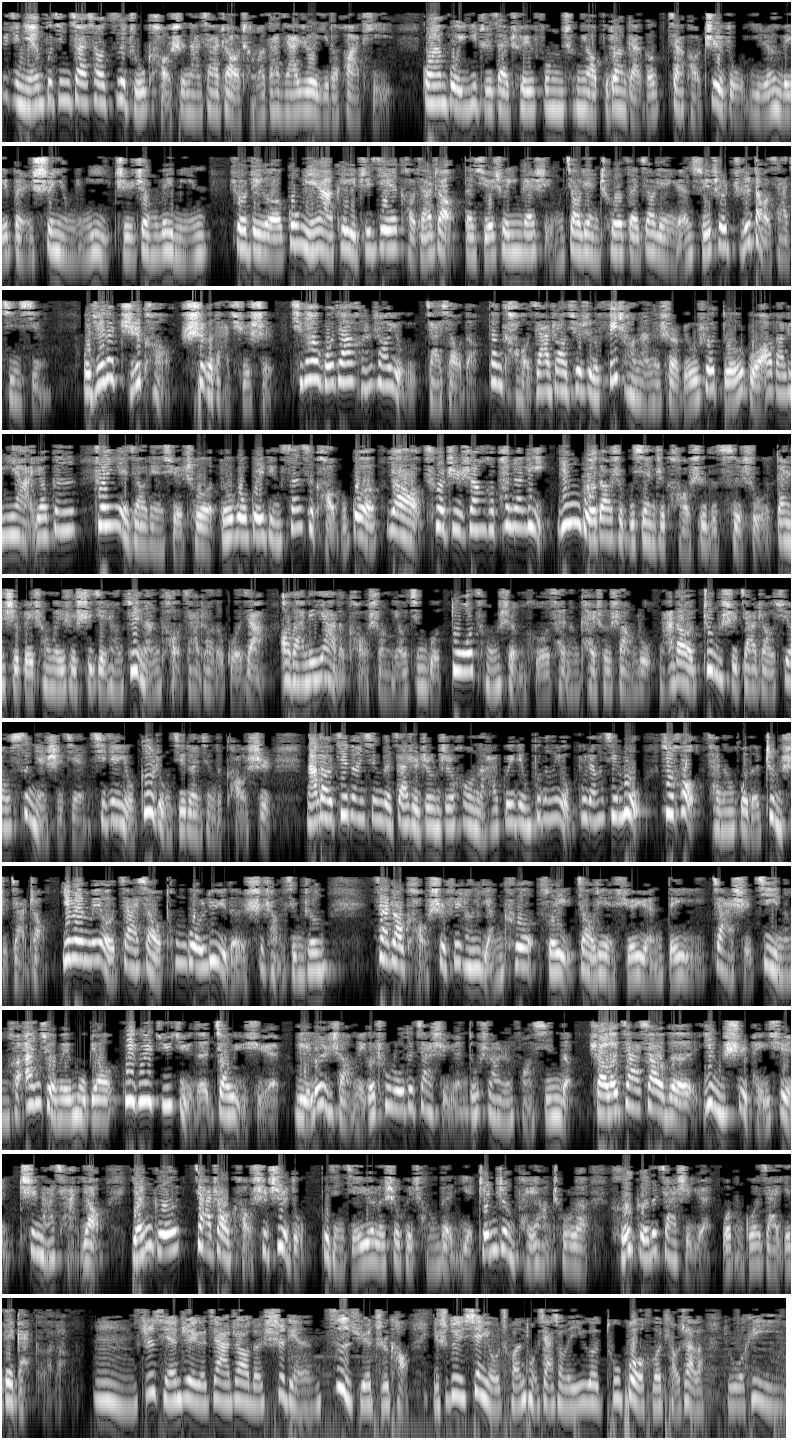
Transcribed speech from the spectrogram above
这几年不经驾校自主考试拿驾照成了大家热议的话题。公安部一直在吹风，称要不断改革驾考制度，以人为本，顺应民意，执政为民。说这个公民啊可以直接考驾照，但学车应该使用教练车，在教练员随车指导下进行。我觉得只考是个大趋势，其他国家很少有驾校的，但考驾照却是个非常难的事儿。比如说德国、澳大利亚要跟专业教练学车，德国规定三次考不过要测智商和判断力。英国倒是不限制考试的次数，但是被称为是世界上最难考驾照的国家。澳大利亚的考生要经过多层审核才能开车上路，拿到正式驾照需要四年时间，期间有各种阶段性的考试。拿到阶段性的驾驶证之后呢，还规定不能有不良记录，最后。才能获得正式驾照，因为没有驾校通过率的市场竞争，驾照考试非常严苛，所以教练学员得以驾驶技能和安全为目标，规规矩矩的教与学。理论上，每个出炉的驾驶员都是让人放心的。少了驾校的应试培训，吃拿卡要，严格驾照考试制度，不仅节约了社会成本，也真正培养出了合格的驾驶员。我们国家也得改革了。嗯，之前这个驾照的试点自学直考，也是对现有传统驾校的一个突破和挑战了。就我可以，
